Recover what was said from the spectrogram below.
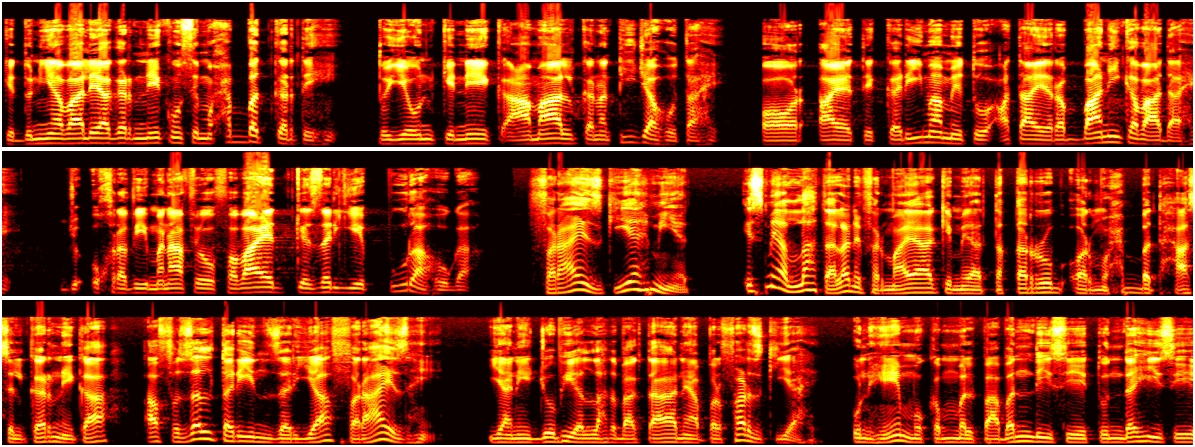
کہ دنیا والے اگر نیکوں سے محبت کرتے ہیں تو یہ ان کے نیک اعمال کا نتیجہ ہوتا ہے۔ اور آیت کریمہ میں تو عطائے ربانی کا وعدہ ہے جو اخروی منافع و فوائد کے ذریعے پورا ہوگا۔ فرائض کی اہمیت۔ اس میں اللہ تعالیٰ نے فرمایا کہ میرا تقرب اور محبت حاصل کرنے کا افضل ترین ذریعہ فرائض ہیں یعنی جو بھی اللہ تبارک تعالیٰ نے آپ پر فرض کیا ہے، انہیں مکمل پابندی سے، تندہی سے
